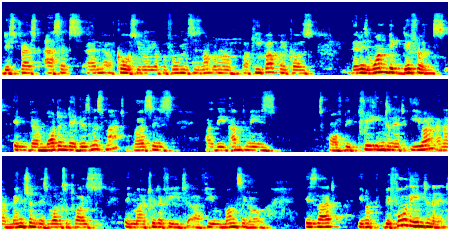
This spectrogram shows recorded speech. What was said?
distressed assets. And of course, you know, your performance is not going to uh, keep up because there is one big difference in the modern day business, Matt, versus uh, the companies of the pre-internet era. And I mentioned this once or twice in my Twitter feed a few months ago, is that you know before the internet,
